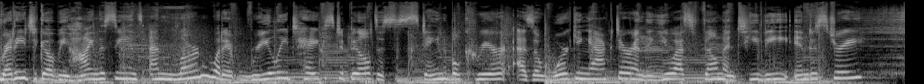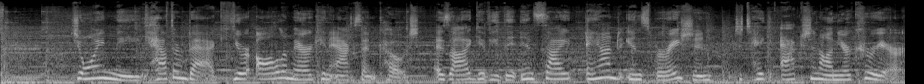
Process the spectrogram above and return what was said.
Ready to go behind the scenes and learn what it really takes to build a sustainable career as a working actor in the U.S. film and TV industry? Join me, Katherine Beck, your All American Accent Coach, as I give you the insight and inspiration to take action on your career.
